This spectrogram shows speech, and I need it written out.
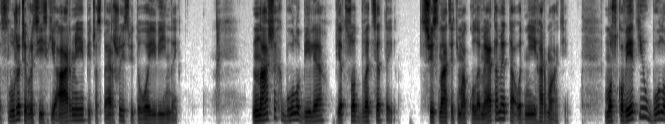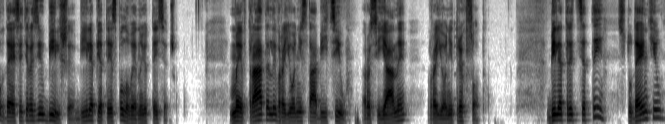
служачи в російській армії під час Першої світової війни. Наших було біля 520 з 16 кулеметами та одній гарматі. Московитів було в 10 разів більше, біля 5,5 тисяч. Ми втратили в районі 100 бійців, росіяни в районі 300. Біля 30 студентів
